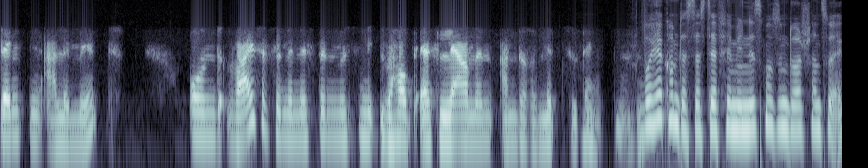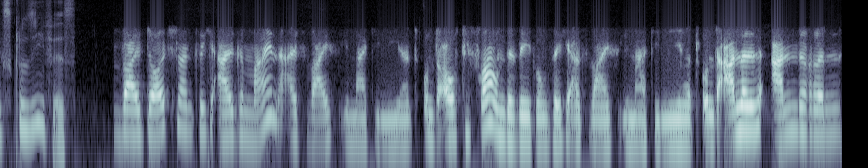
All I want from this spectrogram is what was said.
denken alle mit. Und weiße Feministinnen müssen überhaupt erst lernen, andere mitzudenken. Woher kommt das, dass der Feminismus in Deutschland so exklusiv ist? Weil Deutschland sich allgemein als weiß imaginiert und auch die Frauenbewegung sich als weiß imaginiert und alle anderen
